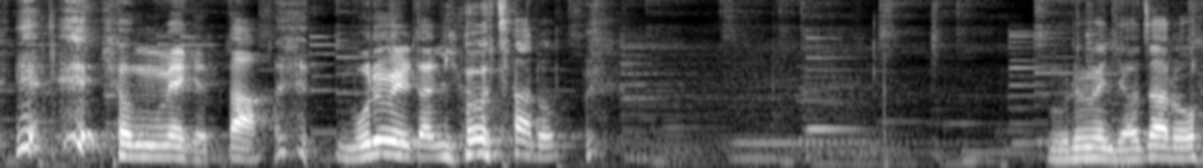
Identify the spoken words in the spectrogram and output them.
영매겠다. 모르면 일단 여자로. 모르면 여자로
